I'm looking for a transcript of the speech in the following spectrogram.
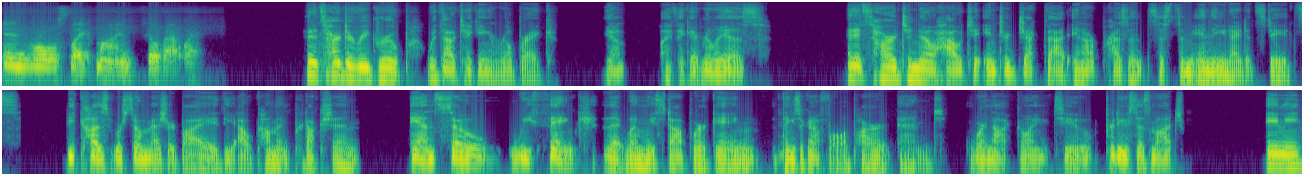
in roles like mine feel that way. And it's hard to regroup without taking a real break. Yeah, I think it really is. And it's hard to know how to interject that in our present system in the United States because we're so measured by the outcome and production. And so we think that when we stop working, things are going to fall apart and we're not going to produce as much. Amy,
